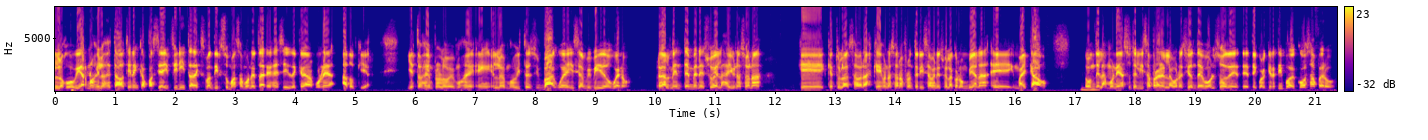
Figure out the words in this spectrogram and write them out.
los gobiernos y los estados tienen capacidad infinita de expandir su masa monetaria, es decir, de crear moneda a doquier. Y estos ejemplos lo vemos en, lo hemos visto en Zimbabue y se han vivido, bueno, realmente en Venezuela hay una zona que, que tú la sabrás que es una zona fronteriza Venezuela-Colombiana, eh, Maicao, donde las monedas se utilizan para la elaboración de bolsos, de, de, cualquier tipo de cosa, pero,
